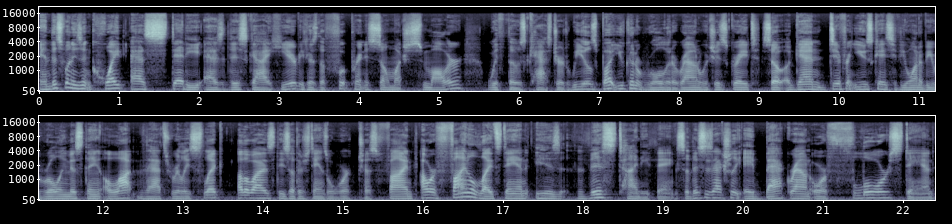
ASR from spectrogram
And this one isn't quite as steady as this guy here because the footprint is so much smaller with those castered wheels, but you can roll it around, which is great. So again, different use case if you want to be rolling this thing a lot, that's really slick. Otherwise, these other stands will work just fine. Our final light stand is this tiny thing. So this is actually a background or floor stand.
